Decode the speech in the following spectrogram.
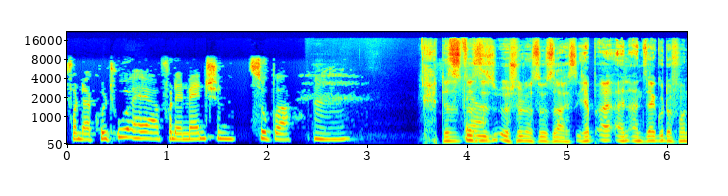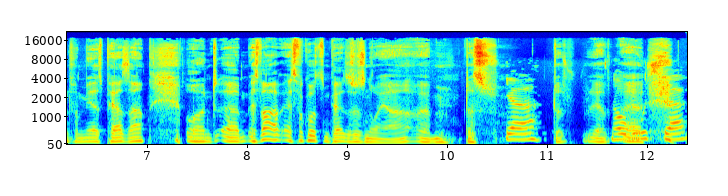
von der Kultur her, von den Menschen, super. Mhm. Das ist, das ja. ist schön, dass du das sagst. Ich habe ein, ein sehr guter Freund von mir, ist Perser. Und ähm, es war erst vor kurzem persisches Neujahr. Ähm, das, ja. Das, ja, Norus, äh, ja.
